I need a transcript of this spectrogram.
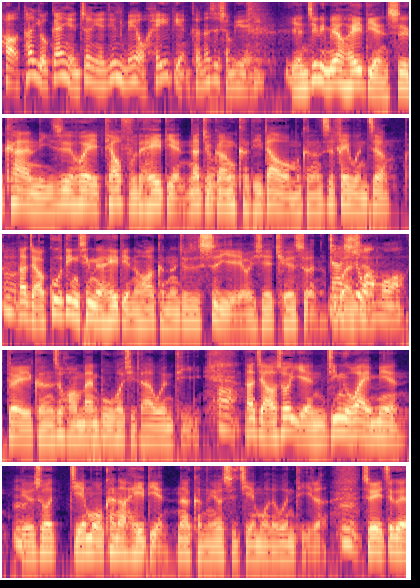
好，他有干眼症，眼睛里面有黑点，可能是什么原因？眼睛里面有黑点是看你是会漂浮的黑点，那就刚刚可提到我们可能是飞蚊症。嗯，那只要固定性的黑点的话，可能就是视野有一些缺损，不管是视网膜，对，可能是黄斑部或其他的问题。嗯，那假如说眼睛的外面，比如说结膜看到黑点，那可能又是结膜的问题了。嗯，所以这个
